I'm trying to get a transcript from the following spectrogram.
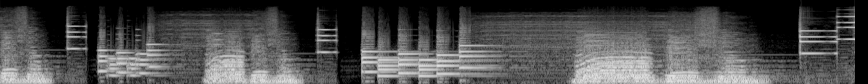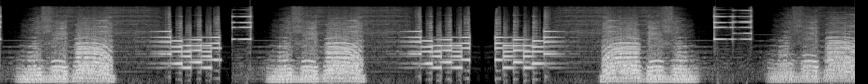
Movision. Movision. Movision. Musica. Musica. Movision. Musica.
